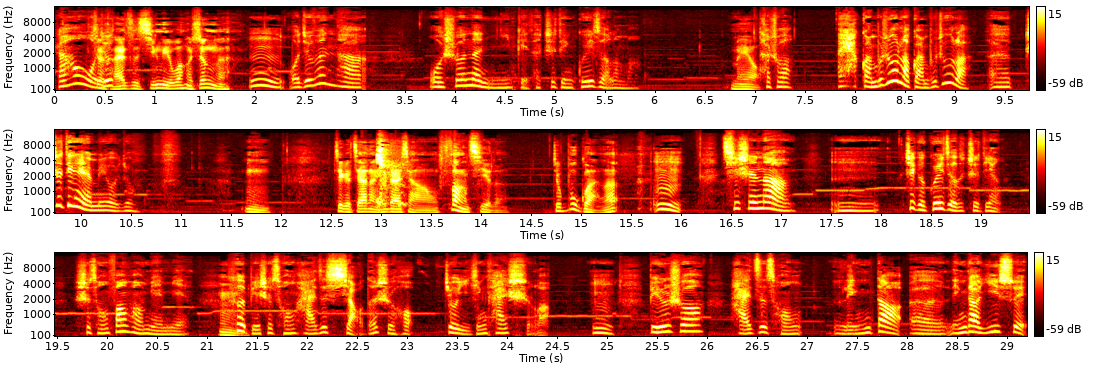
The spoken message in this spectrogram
然后我就这孩子精力旺盛啊。嗯，我就问他，我说：“那你给他制定规则了吗？”没有。他说：“哎呀，管不住了，管不住了。呃，制定也没有用。”嗯，这个家长有点想放弃了，就不管了。嗯，其实呢，嗯，这个规则的制定是从方方面面。特别是从孩子小的时候就已经开始了，嗯，比如说孩子从零到呃零到一岁，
